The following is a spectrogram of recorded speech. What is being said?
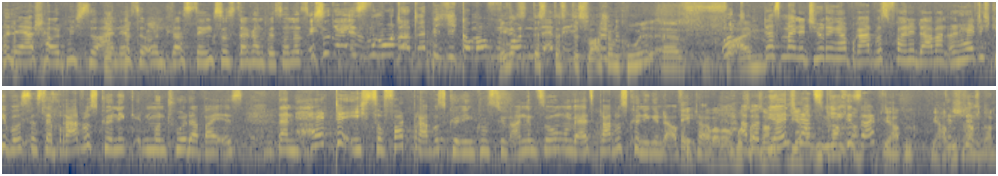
Und er schaut mich so an. Er so, und was denkst du daran besonders? Ich so, da ist ein roter Teppich, ich komme auf den Nee, das, roten das, Teppich. das, das war schon cool. Äh, vor und allem, dass meine Thüringer Bratwurstfreunde da waren und hätte ich gewusst, dass der Bratwurstkönig in Montur dabei ist, dann hätte ich sofort Bratwurstkönigin-Kostüm angezogen und wäre als Bratwurstkönigin da aufgetaucht. aber man muss aber sagen, Björnchen hat zu mir gesagt, Wir hatten, wir hatten. Tracht an.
